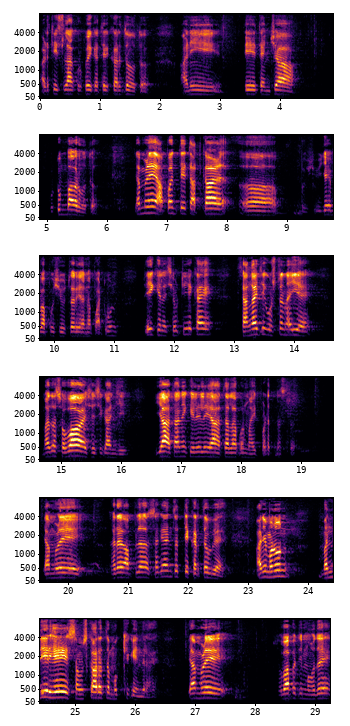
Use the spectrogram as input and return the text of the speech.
अडतीस लाख रुपये काहीतरी कर्ज होतं आणि ते त्यांच्या कुटुंबावर होतं. त्यामुळे आपण ते तात्काळ विजय बापू शिवतर यांना पाठवून ते केलं. शेवटी हे काय सांगायची गोष्ट नाही आहे माझा स्वभाव आहे शशिकांतजी. या हाताने केलेलं या हाताला पण माहीत पडत नसतं. त्यामुळे खरं आपलं सगळ्यांचं ते कर्तव्य आहे. आणि म्हणून मंदिर हे संस्काराचं मुख्य केंद्र आहे. त्यामुळे सभापती महोदय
